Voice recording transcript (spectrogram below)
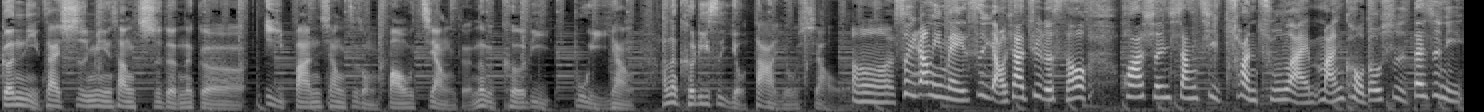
跟你在市面上吃的那个一般像这种包酱的那个颗粒不一样，它那颗粒是有大有小哦，呃，所以让你每一次咬下去的时候，花生香气窜出来，满口都是。但是你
